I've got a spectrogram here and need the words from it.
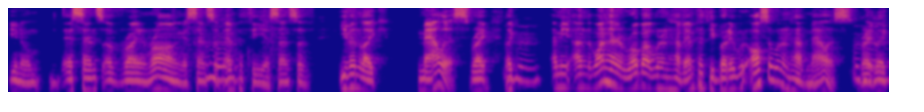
you know a sense of right and wrong a sense Mhm. of empathy a sense of even like malice right like Mhm. I mean, on the one hand, a robot wouldn't have empathy, but it would also wouldn't have malice, right? Mhm. Like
